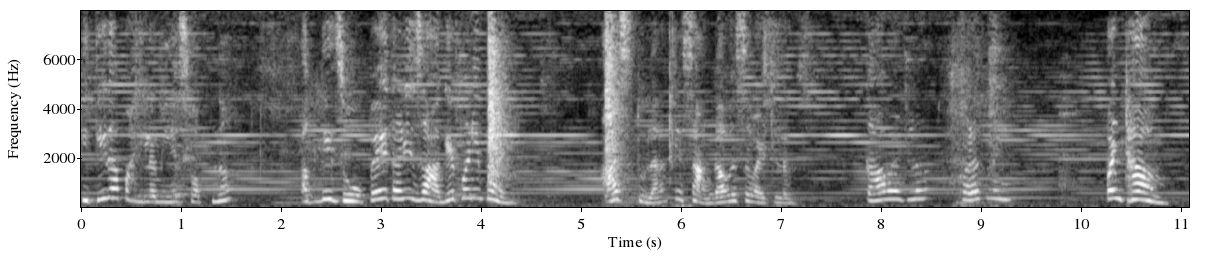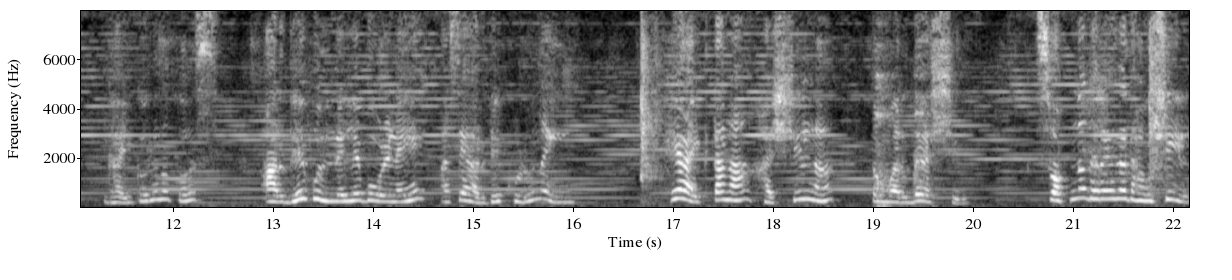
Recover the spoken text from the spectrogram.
कितीदा पाहिलं मी हे स्वप्न? अगदी झोपेत आणि जागेपणी पण. आज तुला ते सांगावंसं वाटलं. का वाटलं? कळत नाही. पण थांब घाई करू नकोस. अर्धे फुललेले बोलणे असे अर्धे खुडू नये हे ऐकताना हसशील ना तो मर्द असशील. स्वप्न धरायला धावशील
